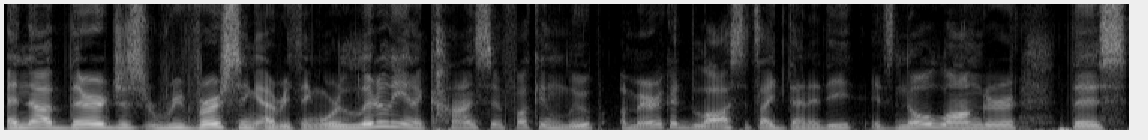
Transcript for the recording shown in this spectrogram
And now they're just reversing everything. We're literally in a constant fucking loop. America lost its identity. It's no longer this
